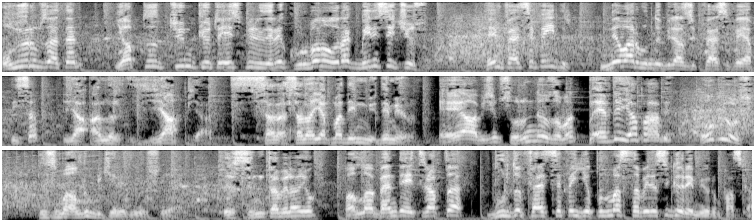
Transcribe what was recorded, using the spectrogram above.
Oluyorum zaten. Yaptığın tüm kötü esprilere kurban olarak beni seçiyorsun. Hem felsefeyidir. Ne var bunda birazcık felsefe yaptıysam? Ya Anıl yap ya. Sana, sana yapma demi- demiyorum. E abicim sorun ne o zaman? Evde yap abi. Bir olsun. Hızımı aldım bir kere diyorsun yani. Hırsının tabela yok. Vallahi ben de etrafta burada felsefe yapılmaz tabelası göremiyorum Pascal.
